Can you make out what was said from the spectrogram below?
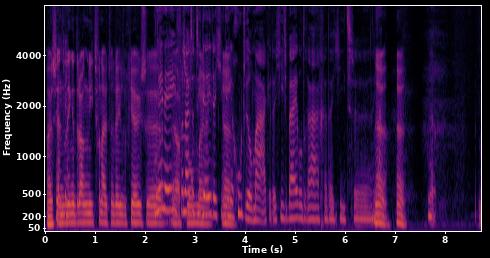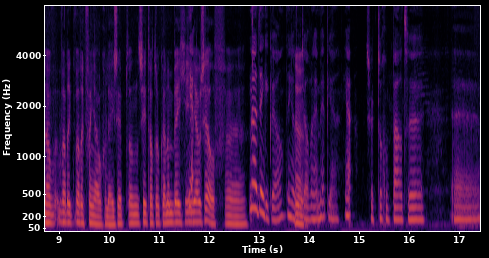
Maar zendelingendrang niet vanuit een religieuze nee, nee, vanuit het maar- idee dat je dingen goed wil maken. Dat je iets bij wil dragen. Dat je iets... ja. Ja. Nou, wat ik, wat ik van jou gelezen heb, dan zit dat ook wel een beetje in jouzelf. eh. Nou, denk ik wel. Ik denk dat Ja. ik het wel van hem heb, ja. ja. Een soort toch een bepaald... eh, eh,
